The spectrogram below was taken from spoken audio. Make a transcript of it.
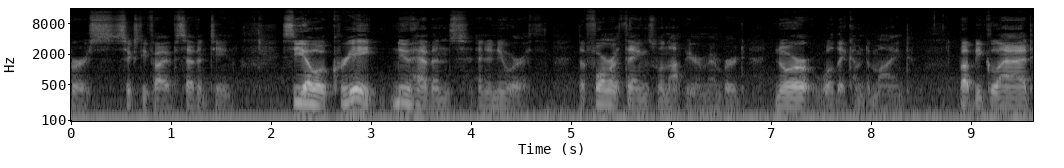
verse 65 17. See, I will create new heavens and a new earth. The former things will not be remembered, nor will they come to mind. But be glad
